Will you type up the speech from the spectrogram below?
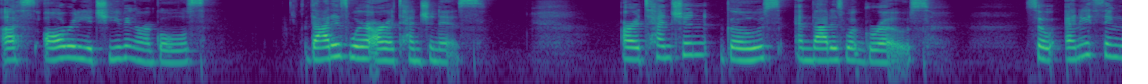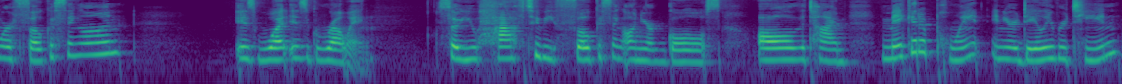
us already achieving our goals, that is where our attention is. Our attention goes, and that is what grows. So, anything we're focusing on is what is growing. So you have to be focusing on your goals all the time. Make it a point in your daily routine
